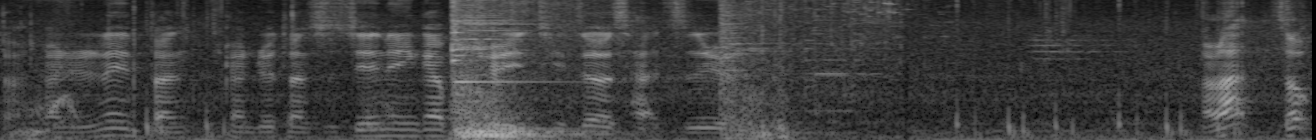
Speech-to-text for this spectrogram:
对感觉那短感觉短时间内应该不缺引擎这个采资源。好了，走，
